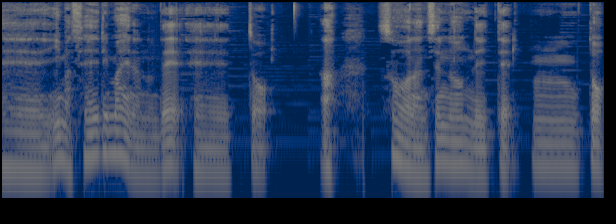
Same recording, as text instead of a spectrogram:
えー、今生理前なので、えー、っと、あ、そうなんですね、飲んでいて。うんと、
